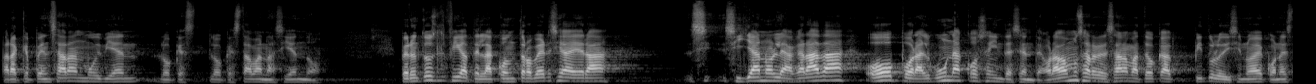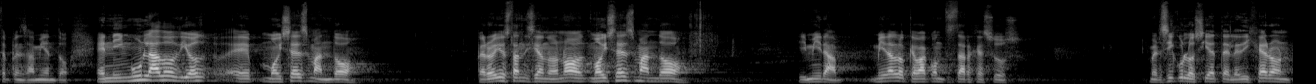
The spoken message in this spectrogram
para que pensaran muy bien lo que, lo que estaban haciendo. Pero entonces, fíjate, la controversia era si, ya no le agrada o por alguna cosa indecente. Ahora vamos a regresar a Mateo capítulo 19 con este pensamiento. En ningún lado Dios, eh, Moisés mandó. Pero ellos están diciendo, no, Moisés mandó. Y mira, mira lo que va a contestar Jesús. Versículo 7, le dijeron,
